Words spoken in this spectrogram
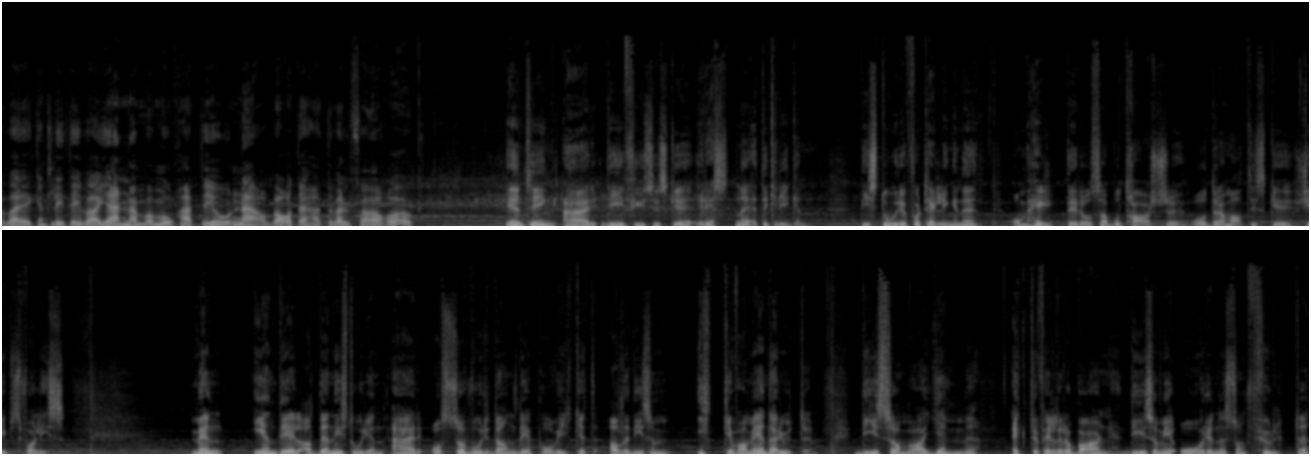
hva egentlig de var igjennom. Og mor hadde jo nerver, og det hadde vel far òg. Én ting er de fysiske restene etter krigen. De store fortellingene om helter og sabotasje og dramatiske skipsforlis. Men en del av den historien er også hvordan det påvirket alle de som ikke var med der ute. De som var hjemme, ektefeller og barn, de som i årene som fulgte,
